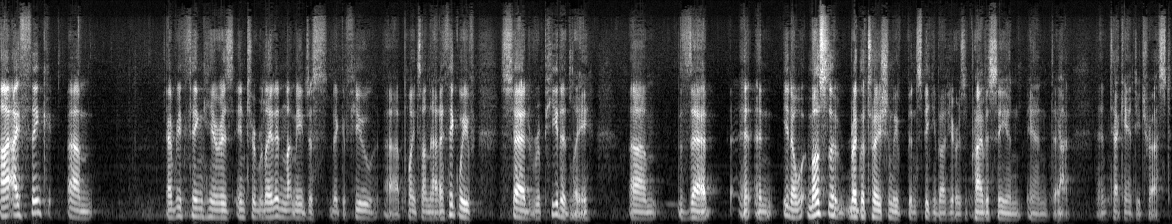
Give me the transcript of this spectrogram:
I think um, everything here is interrelated, and let me just make a few uh, points on that. I think we've said repeatedly um, that, and, and, you know, most of the regulation we've been speaking about here is privacy and and uh, and tech antitrust,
